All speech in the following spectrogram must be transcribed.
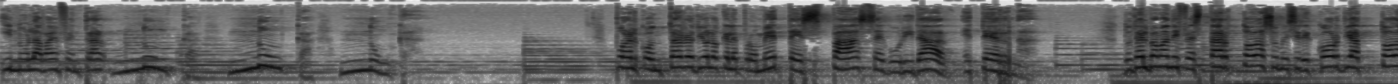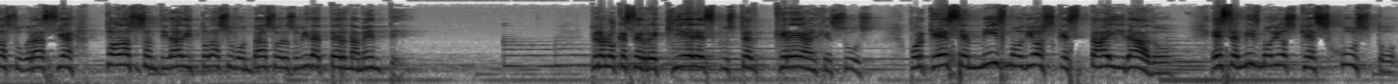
Y no la va a enfrentar nunca, nunca, nunca. Por el contrario, Dios lo que le promete es paz, seguridad eterna. Donde Él va a manifestar toda su misericordia, toda su gracia, toda su santidad y toda su bondad sobre su vida eternamente. Pero lo que se requiere es que usted crea en Jesús. Porque ese mismo Dios que está irado, ese mismo Dios que es justo,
